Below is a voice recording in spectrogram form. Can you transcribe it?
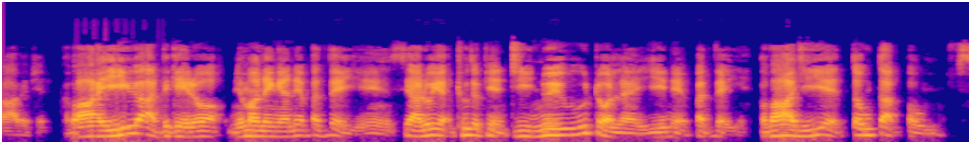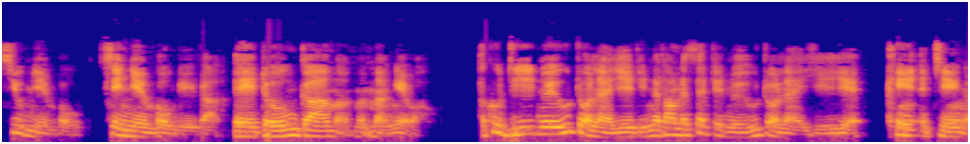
ကားပဲဖြစ်တယ်ကဘာကြီးကတကယ်တော့မြန်မာနိုင်ငံနဲ့ပတ်သက်ရင်ဆရာတို့ရဲ့အထူးသဖြင့်ဒီຫນွေဦးတော်လန်ရေးနဲ့ပတ်သက်ရင်ကဘာကြီးရဲ့တုံ့တက်ပုံရှုမြင်ပုံစင်ញင်ပုံတွေကဘယ်တုန်းကမှမမှန်ခဲ့ပါဘူးအခုဒီຫນွေဦးတော်လန်ရေးဒီ2021ຫນွေဦးတော်လန်ရေးရဲ့ ခင်အကျဉ်းက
